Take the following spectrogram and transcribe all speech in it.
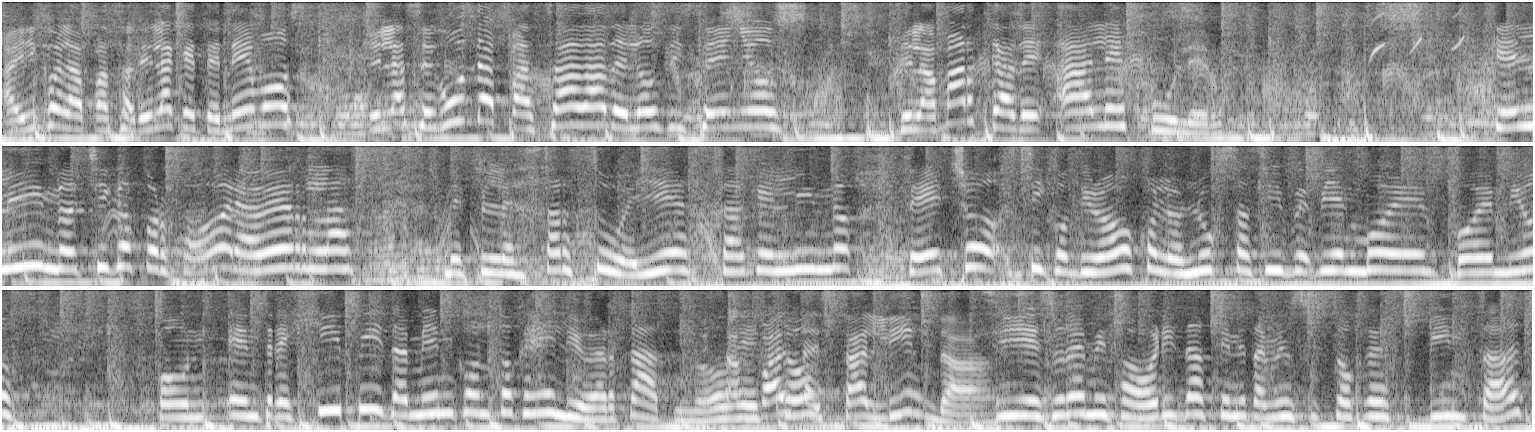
ahí con la pasarela que tenemos en la segunda pasada de los diseños de la marca de Ale Fuller. Qué lindo, chicas, por favor, a verlas, desplazar su belleza, qué lindo. De hecho, sí, continuamos con los looks así bien bohem- bohemios, con entre hippie y también con toques de libertad, ¿no? La De falda hecho, está linda. sí, es una de mis favoritas, tiene también sus toques vintage.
